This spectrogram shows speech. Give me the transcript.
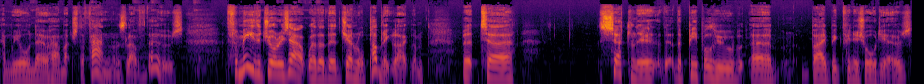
and we all know how much the fans love those. For me, the jury's out whether the general public like them, but uh, certainly the, the, people who uh, buy Big Finish audios,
